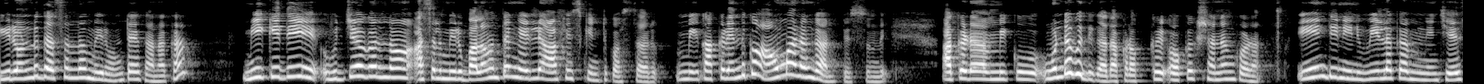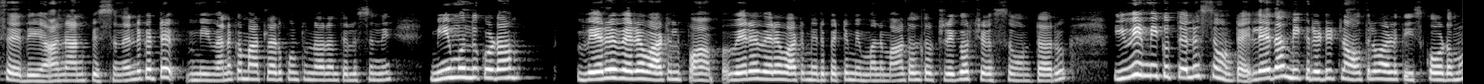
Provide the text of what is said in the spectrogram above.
ఈ రెండు దశల్లో మీరు ఉంటే కనుక మీకు ఇది ఉద్యోగంలో అసలు మీరు బలవంతంగా వెళ్ళి ఆఫీస్కి ఇంటికి వస్తారు. మీకు అక్కడ ఎందుకో అవమానంగా అనిపిస్తుంది. అక్కడ మీకు ఉండబుద్ది కాదు అక్కడ ఒక్క ఒక్క క్షణం కూడా. ఏంటి నేను వీళ్ళక నేను చేసేది అని అనిపిస్తుంది. ఎందుకంటే మీ వెనక మాట్లాడుకుంటున్నారని తెలుస్తుంది. మీ ముందు కూడా వేరే వేరే వాటిని పా- వేరే వేరే వాటి మీద పెట్టి మిమ్మల్ని మాటలతో ట్రిగర్ చేస్తూ ఉంటారు. ఇవి మీకు తెలుస్తూ ఉంటాయి. లేదా మీ క్రెడిట్ను అవతల వాళ్ళు తీసుకోవడము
